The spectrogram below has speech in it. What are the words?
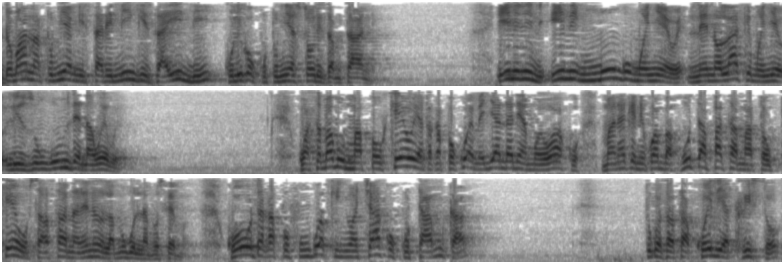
Ndio maana natumia mistari mingi zaidi kuliko kutumia stori za mtaani ili nini? Ili mungu mwenyewe neno lake mwenyewe lizungumze na wewe. Kwa sababu mapokeo yatakapokuwa yamejaa ndani ya moyo wako maana yake ni kwamba hutapata matokeo sawasawa na neno la mungu linavyosema. Kwa hiyo utakapofungua kinywa chako kutamka tuko sawasawa kweli ya kristo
